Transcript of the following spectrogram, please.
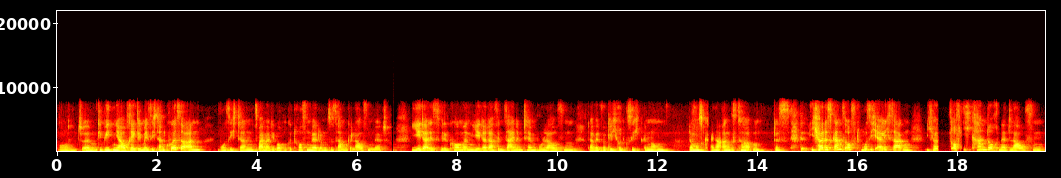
und ähm, die bieten ja auch regelmäßig dann Kurse an, wo sich dann zweimal die Woche getroffen wird und zusammen gelaufen wird. Jeder ist willkommen, jeder darf in seinem Tempo laufen, da wird wirklich Rücksicht genommen. Da muss keiner Angst haben. Das, ich höre das ganz oft, muss ich ehrlich sagen. Ich höre oft, ich kann doch nicht laufen.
